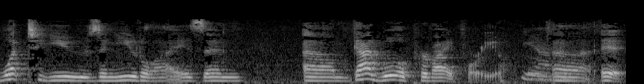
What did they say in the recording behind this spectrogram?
what to use and utilize, and um, God will provide for you. Yeah. Uh, it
